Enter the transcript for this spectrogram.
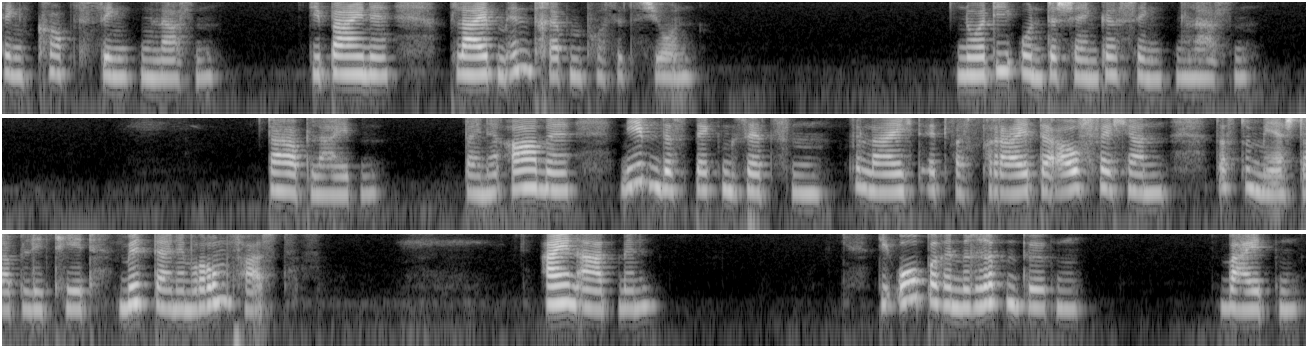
den Kopf sinken lassen. Die Beine bleiben in Treppenposition. Nur die Unterschenkel sinken lassen. Da bleiben. Deine Arme neben das Becken setzen, vielleicht etwas breiter auffächern, dass du mehr Stabilität mit deinem Rumpf hast. Einatmen. Die oberen Rippenbögen weiten.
